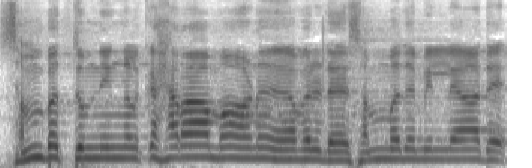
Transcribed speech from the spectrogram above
സമ്പത്തും നിങ്ങൾക്ക് ഹറാമാണ്. അവരുടെ സമ്മതമില്ലാതെ.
